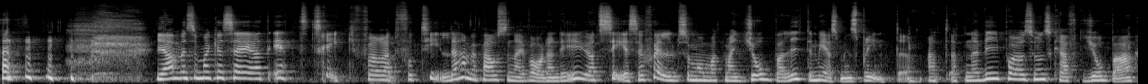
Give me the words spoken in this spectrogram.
ja, men så man kan säga att ett trick för att få till det här med pauserna i vardagen det är ju att se sig själv som om att man jobbar lite mer som en sprinter. Att, att när vi på Öresundskraft jobbar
